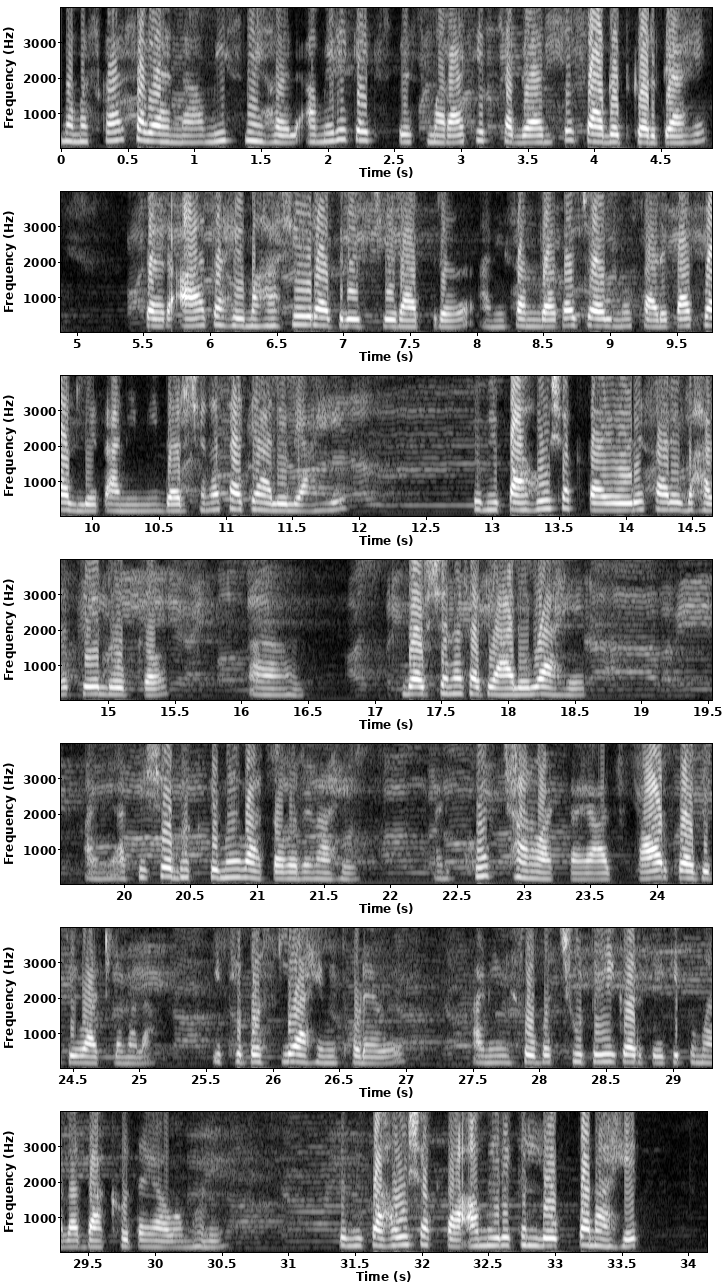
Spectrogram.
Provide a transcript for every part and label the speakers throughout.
Speaker 1: नमस्कार सगळ्यांना मी Snehal America express मराठीत सगळ्यांचं स्वागत करते आहे. तर आज आहे महाशिवरात्रीची रात्र आणि संध्याकाळचे ऑलमोस्ट साडेपाच वाजलेत आणि मी दर्शनासाठी आलेले आहे. तुम्ही पाहू शकता एवढे सारे भारतीय लोक दर्शनासाठी आलेले आहेत आणि अतिशय भक्तिमय वातावरण आहे आणि खूप छान वाटतं आहे आज फार पॉझिटिव्ह वाटलं मला. इथे बसले आहे मी थोड्या वेळ. आणि सोबत शूटही करते की तुम्हाला दाखवता यावं म्हणून. तुम्ही पाहू शकता अमेरिकन लोक पण आहेत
